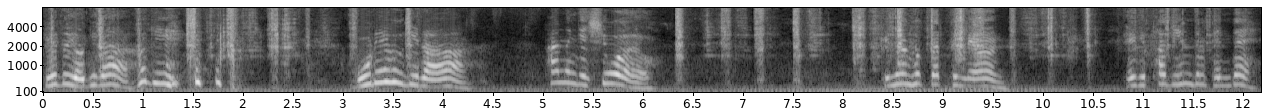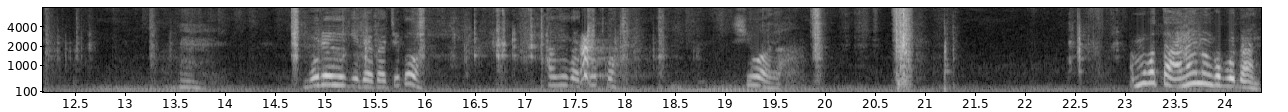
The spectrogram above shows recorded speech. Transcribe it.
그래도 여기가 흙이 모래흙이라 파는 게 쉬워요. 그냥 흙 같으면 되게 파기 힘들 텐데 음, 모래흙이 돼가지고 파기가 조금 쉬워요. 아무것도 안 하는 것보단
